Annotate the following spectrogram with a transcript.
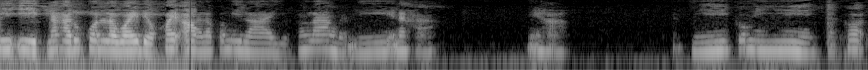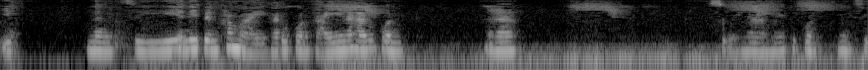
มีอีกนะคะ ทุกคนเราไว้เดี๋ยวค่อยเอา แล้วก็มีลายอยู่ข้างล่างแบบนี้นะคะ นี่ค่ะแบบนี้ก็มีแล้วก็อีกหนึ่งสีอันนี้เป็นผ้าไหมค่ะทุกคนค่ะนี่นะคะ ทุกคนนะคะสวยงามไหมทุกคนหนี่งสี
